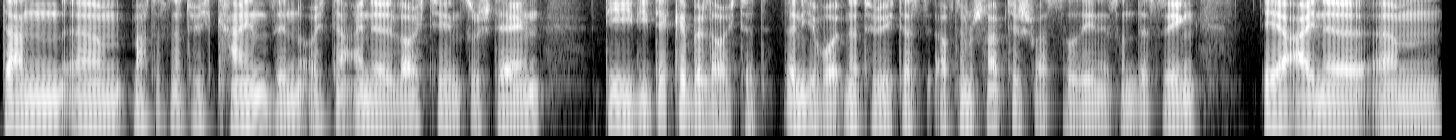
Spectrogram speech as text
dann ähm, macht es natürlich keinen Sinn, euch da eine Leuchte hinzustellen, die die Decke beleuchtet. Denn ihr wollt natürlich, dass auf dem Schreibtisch was zu sehen ist. Und deswegen eher eine ähm,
